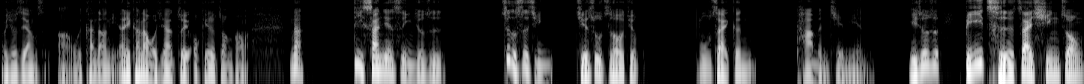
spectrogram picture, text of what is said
我就这样子啊。我看到你，那你看到我现在最 OK 的状况嘛？那第三件事情就是这个事情结束之后就。不再跟他们见面了，也就是彼此在心中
